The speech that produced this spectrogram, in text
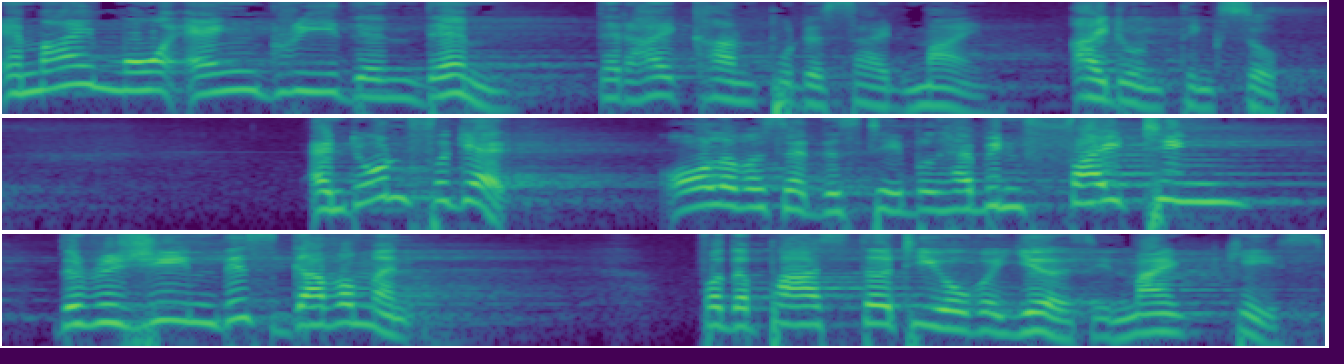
am I more angry than them that I can't put aside mine? I don't think so. And don't forget, all of us at this table have been fighting the regime, this government, for the past 30 over years, in my case,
